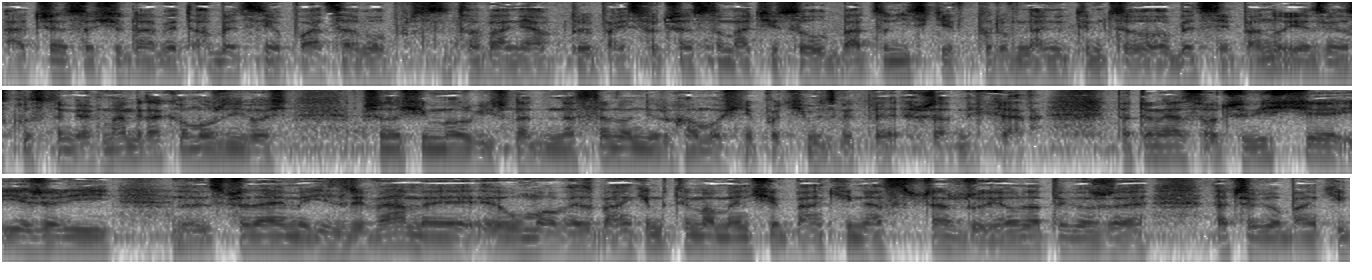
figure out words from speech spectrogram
a często się nawet obecnie opłaca, bo procentowania, które Państwo często macie są bardzo niskie w porównaniu tym, co obecnie panuje. W związku z tym, jak mamy taką możliwość, przenosimy mortgage na następną nieruchomość, nie płacimy zwykle żadnych kar. Natomiast oczywiście, jeżeli e, sprzedajemy i zrywamy umowę z bankiem, w tym momencie banki nas szczarżują, dlatego że dlaczego banki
